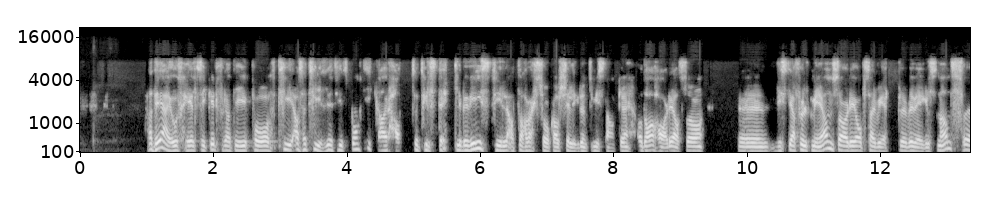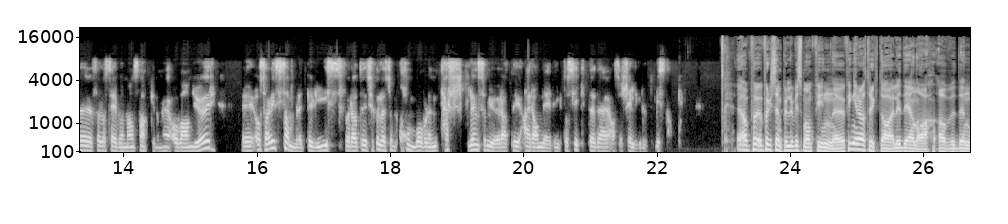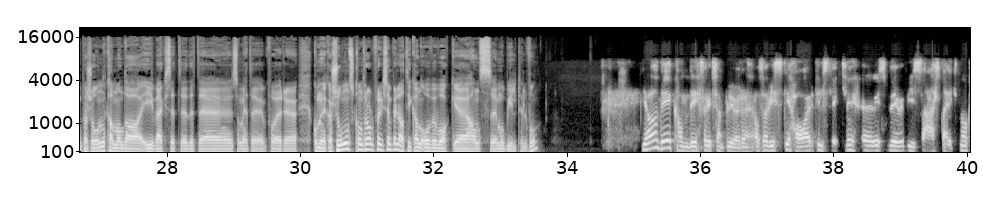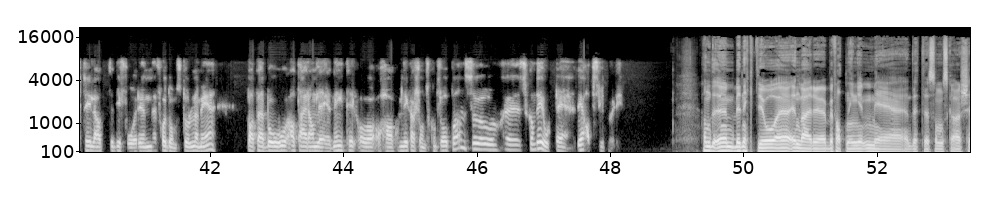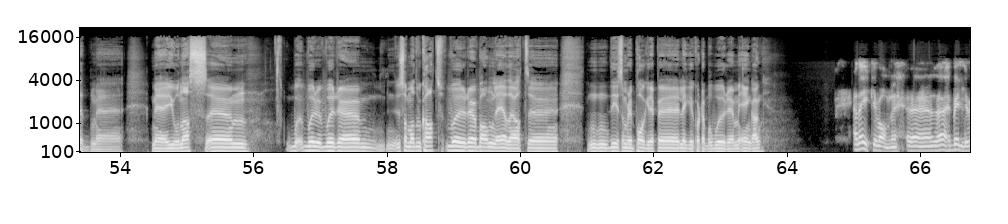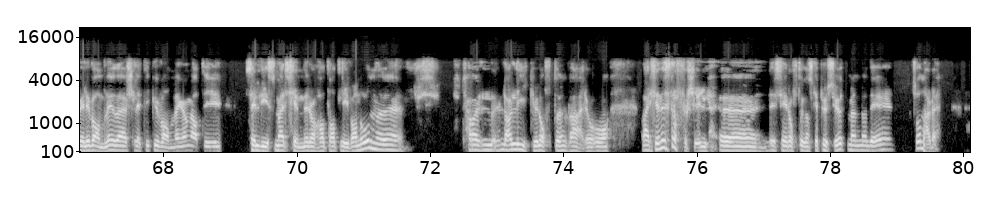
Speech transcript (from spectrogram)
Ja, Det er jo helt sikkert for at de på ti, altså tidligere tidspunkt ikke har hatt tilstrekkelig bevis til at det har vært såkalt skjellig grunn til mistanke. Og da har de altså, eh, Hvis de har fulgt med han, så har de observert bevegelsen hans eh, for å se hvem han snakker med og hva han gjør. Eh, og så har de samlet bevis for at de skal liksom komme over den terskelen som gjør at det er anledning til å sikte. Det er altså skjellig grunn til mistanke. Ja, eksempel, Hvis man finner fingeravtrykk da, eller DNA av den personen, kan man da iverksette dette som heter for uh, kommunikasjonskontroll, f.eks.? At de kan overvåke hans mobiltelefon? Ja, det kan de f.eks. gjøre. Altså, hvis de har tilstrekkelig, hvis hvis beviset er sterkt nok til at de får, en, får domstolene med på at det, er behov, at det er anledning til å ha kommunikasjonskontroll på han, så, så kan de ha gjort det. Det er absolutt mulig. Han eh, benekter jo eh, enhver befatning med dette som skal ha skjedd med, med Jonas. Ehm, hvor, hvor, eh, som advokat, hvor vanlig er det at de som blir pågrepet, legger korta på bordet med en gang? Ja, Det er ikke vanlig. Det er veldig veldig vanlig. Det er slett ikke uvanlig engang at de, selv de som erkjenner å ha tatt livet av noen, tar, lar likevel ofte være å erkjenne straffskyld. Det ser ofte ganske pussig ut, men det Sånn er det.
